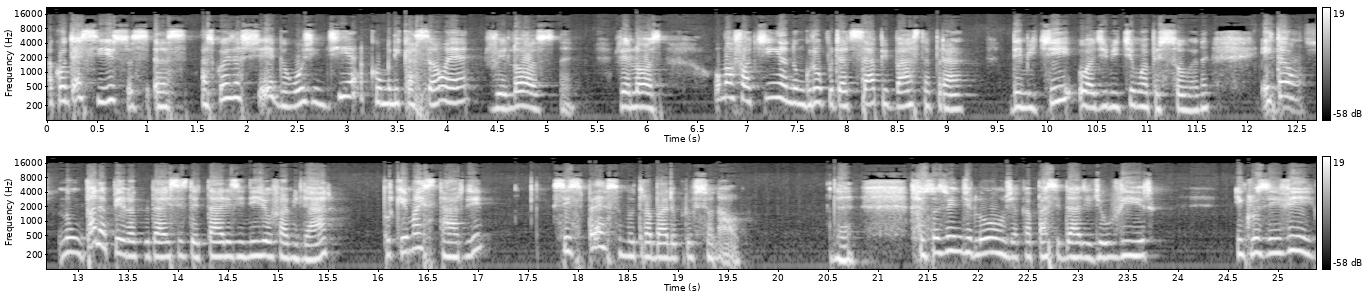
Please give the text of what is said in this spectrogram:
acontece isso, as, as, as coisas chegam. Hoje em dia a comunicação é veloz, né? Veloz. Uma fotinha num grupo de WhatsApp basta para demitir ou admitir uma pessoa, né? Então, não vale a pena cuidar esses detalhes em nível familiar, porque mais tarde se expressa no trabalho profissional. Né? As pessoas veem de longe a capacidade de ouvir, inclusive,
